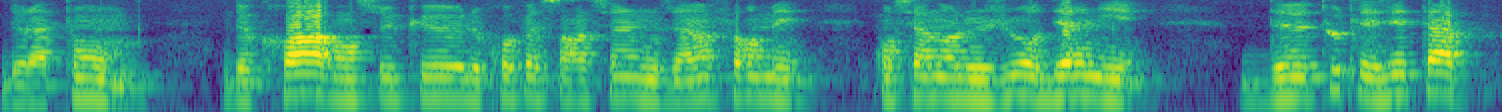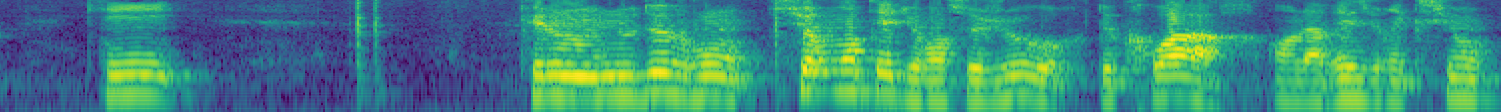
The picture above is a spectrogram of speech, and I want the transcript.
de la tombe, de croire en ce que le Hassan nous a informé concernant le jour dernier, de toutes les étapes qui que nous devrons surmonter durant ce jour, de croire en la résurrection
